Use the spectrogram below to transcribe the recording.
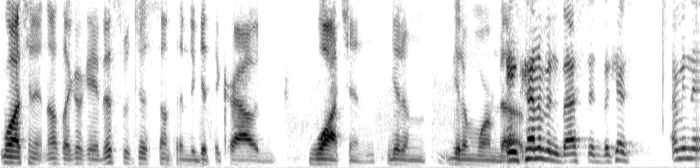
watching it and I was like, okay, this was just something to get the crowd watching, get them, get them warmed up. And kind of invested because I mean they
